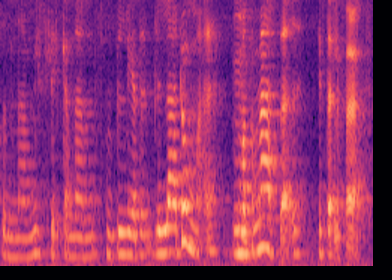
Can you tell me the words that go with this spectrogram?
sina misslyckanden som blir, blir lärdomar som man tar med sig istället för att...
